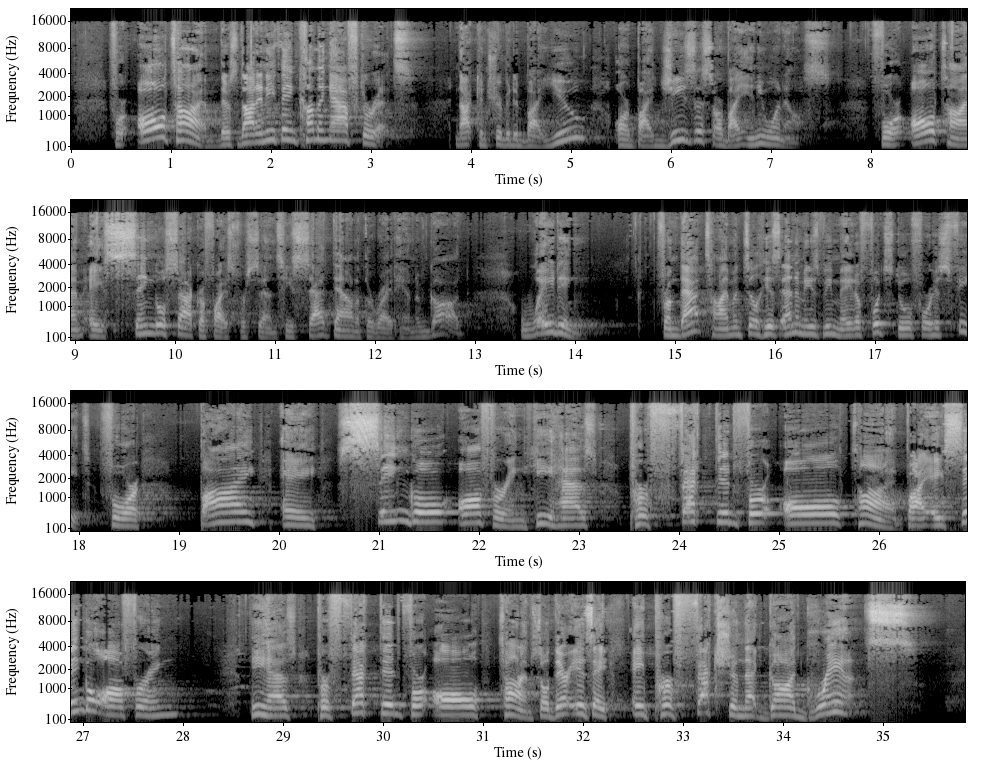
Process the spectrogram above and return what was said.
For all time, there's not anything coming after it, not contributed by you or by Jesus or by anyone else. For all time, a single sacrifice for sins. He sat down at the right hand of God, waiting from that time until his enemies be made a footstool for his feet. For by a single offering, he has perfected for all time. By a single offering, he has perfected for all time. So there is a, a perfection that God grants.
